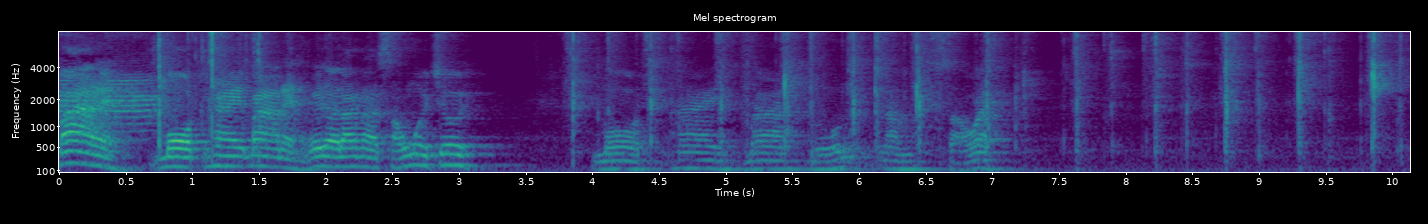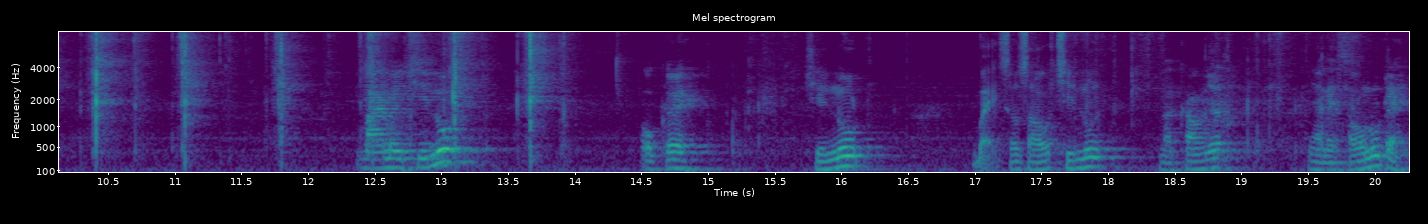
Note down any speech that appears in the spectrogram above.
Ba này một hai ba này. Bây giờ đang là 6 người chơi. Một hai ba bốn năm sáu này bài mình chín nút. Ok. Chín nút. 766 9 nút. Là cao nhất. Nhà này 6 nút này.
